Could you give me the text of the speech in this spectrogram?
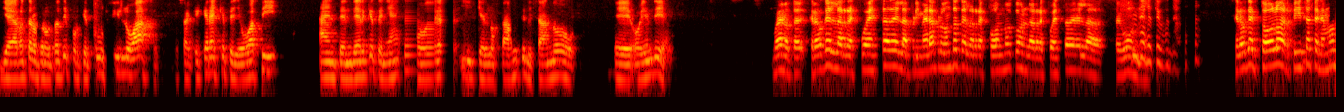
ya ahora te lo pregunto a ti, por qué tú sí lo haces. O sea, ¿qué crees que te llevó a ti a entender que tenías este poder y que lo estás utilizando eh, hoy en día? Bueno, creo que la respuesta de la primera pregunta te la respondo con la respuesta de la segunda. De la segunda. Creo que todos los artistas tenemos,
